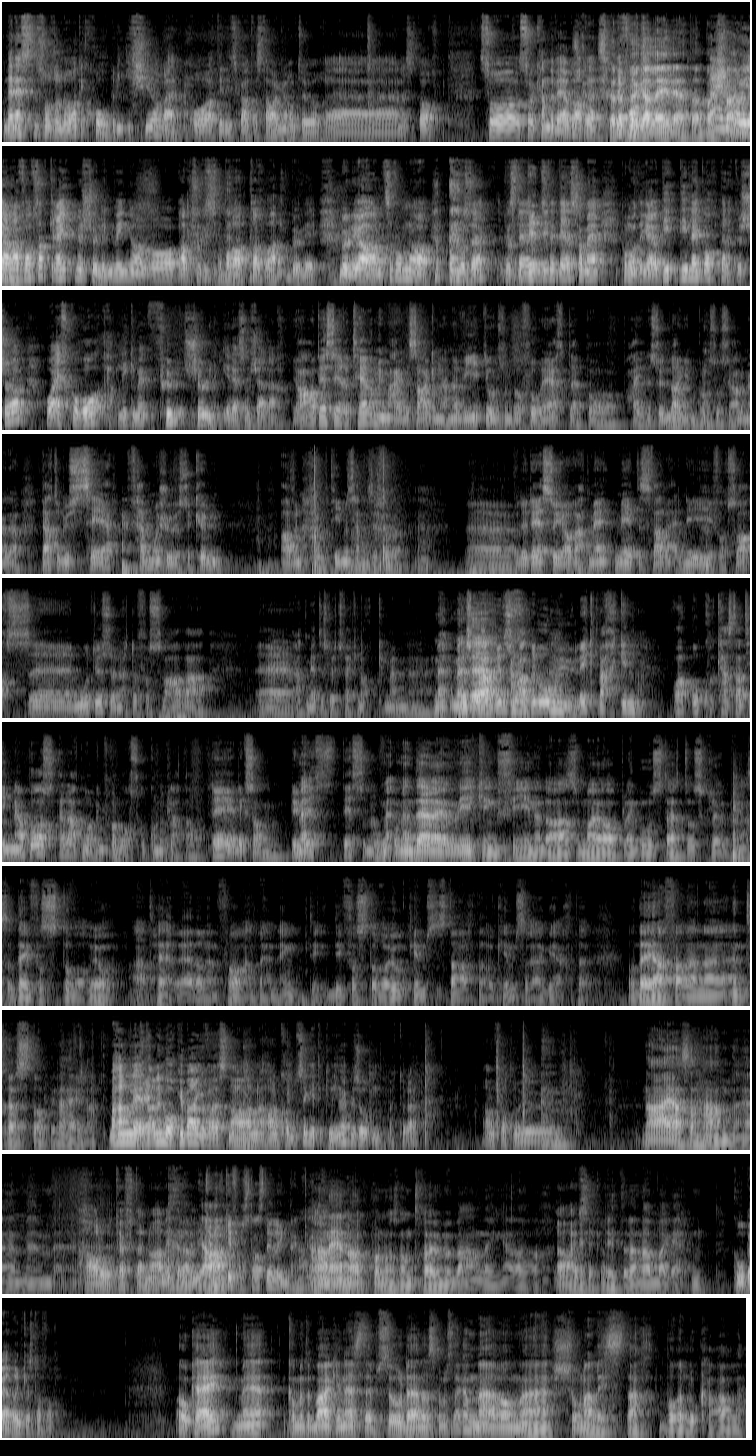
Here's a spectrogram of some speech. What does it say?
Men det er nesten sånn som nå at jeg håper de ikke gjør det, og at de skal til Stavanger en tur eh, neste år. Så, så kan det være da at det, Skal det du bygge fortsatt- leiligheter bak Nei, det er det gjerne fortsatt greit med kyllingvinger og brannslukningsapparater og alt mulig, mulig annet. Så får vi nå se. Hvis det, hvis det er det som er på en måte greia. De, de legger opp til dette sjøl, og FKH ligger med full skyld i det som skjer her. Ja, og det som irriterer meg med hele saken, med denne videoen som da florerte på hele søndagen på sosiale medier, det er at du ser 25 sekunder av en halvtimes hendelsesforløp. Eh, og det er det som gjør at vi, vi dessverre ender i forsvarsmodus og er nødt til å forsvare eh, at vi til slutt fikk nok. Men, eh, Men- men det, skulle aldri, det skulle aldri vært mulig verken å, å kaste ting ned på oss, eller at noen fra oss skulle kunne klatre opp. Det er liksom det, er Men- det, det som er Men, hovedproblemet. men der er jo Viking fine, da. altså Vi har jo opplevd god støtte hos klubben. altså De forstår jo at her er det en foranledning. De, de forstår jo hvem som starta, og hvem som reagerte. Og det er iallfall en, eh, en trøst oppi det hele. Men han lederen i Måkeberget, forresten, har han, har han kommet seg etter knivepisoden? Vet du det? Har han fått noe Nei, altså, han eh, Har det vært tøft ennå, han etter den? Ja. Ikke nok i fosterstilling, tenker jeg. Han er nok på noe sånn traumebehandling eller Ja, helt et- sikkert. etter den der bagetten. God bedring, Kristoffer. Ok, vi kommer tilbake i neste episode. Da skal vi snakke mer om eh, journalister, våre lokale.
